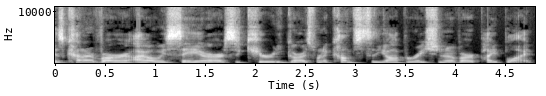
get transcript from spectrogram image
is kind of our, I always say, our security guards when it comes to the operation of our pipeline.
